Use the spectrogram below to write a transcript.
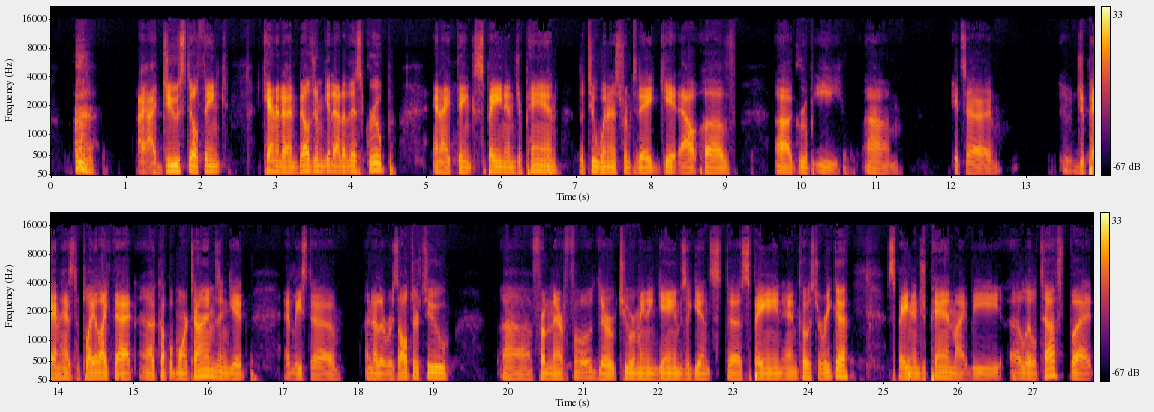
I, I do still think Canada and Belgium get out of this group, and I think Spain and Japan, the two winners from today, get out of uh, Group E. Um, it's a Japan has to play like that a couple more times and get at least a, another result or two uh, from their their two remaining games against uh, Spain and Costa Rica. Spain and Japan might be a little tough, but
